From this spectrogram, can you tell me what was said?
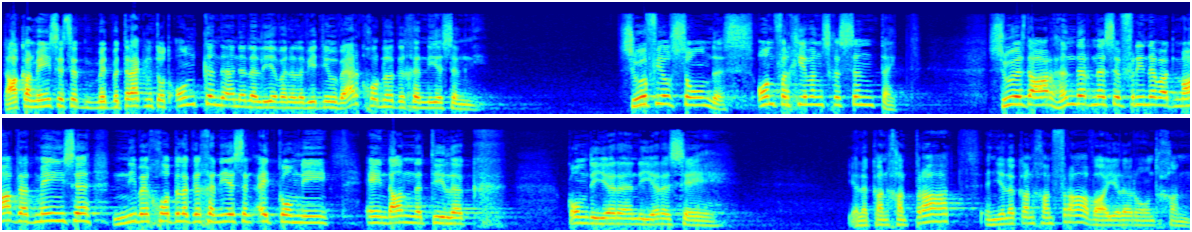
Daar kan mense sit met betrekking tot onkunde in hulle lewe en hulle weet nie hoe werk goddelike genesing nie. Soveel sondes, onvergewensgesindheid. So is daar hindernisse vriende wat maak dat mense nie by goddelike genesing uitkom nie en dan natuurlik kom die Here en die Here sê julle kan gaan praat en julle kan gaan vra waar julle rondgaan.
